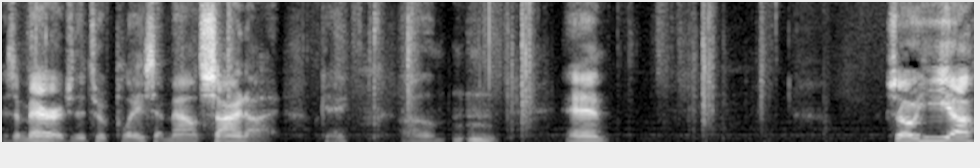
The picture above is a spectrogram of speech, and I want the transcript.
as a marriage that took place at Mount Sinai. Okay. Um, and so he. Uh,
